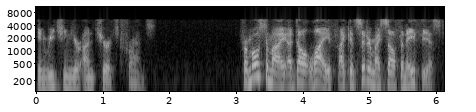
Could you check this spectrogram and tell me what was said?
in reaching your unchurched friends. For most of my adult life, I consider myself an atheist.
